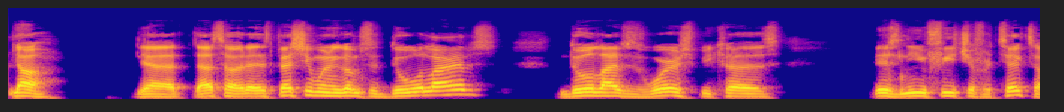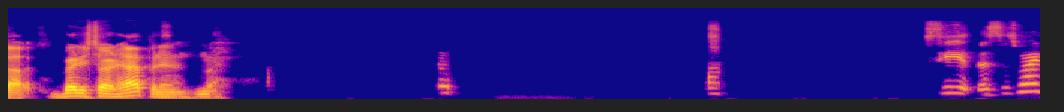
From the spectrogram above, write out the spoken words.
No, yeah, that's how it is. Especially when it comes to dual lives. Dual lives is worse because this new feature for TikTok barely started happening. See, this is why I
